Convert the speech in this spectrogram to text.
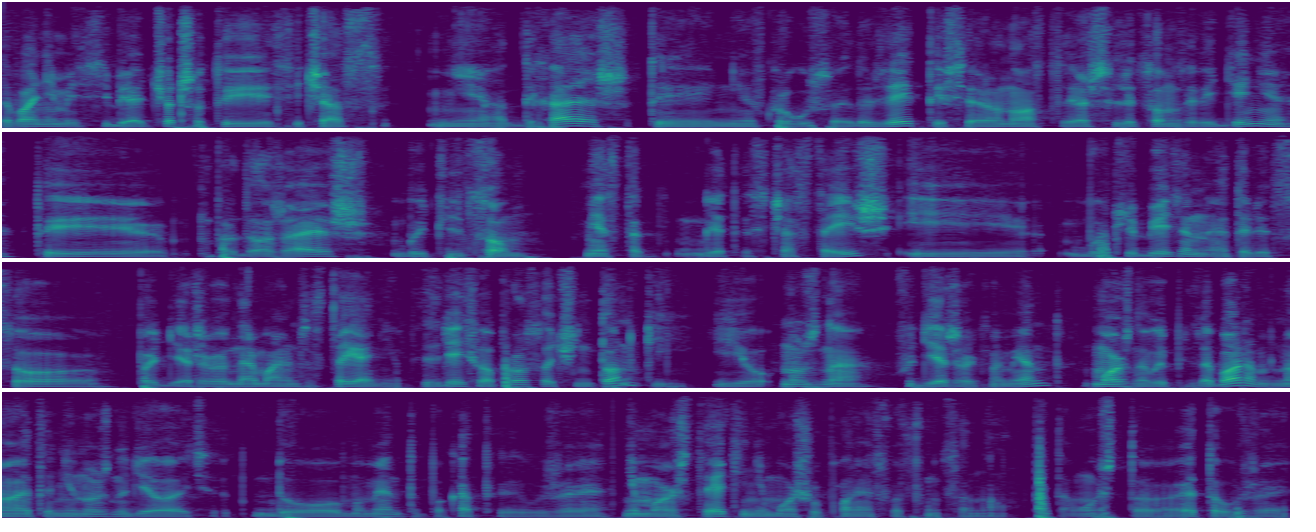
отдавания себе отчет, что ты сейчас не отдыхаешь, ты не в кругу своих друзей, ты все равно остаешься лицом заведения, ты продолжаешь быть лицом место, где ты сейчас стоишь, и будь любезен это лицо поддерживай в нормальном состоянии. Здесь вопрос очень тонкий, и нужно выдерживать момент. Можно выпить за баром, но это не нужно делать до момента, пока ты уже не можешь стоять и не можешь выполнять свой функционал, потому что это уже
